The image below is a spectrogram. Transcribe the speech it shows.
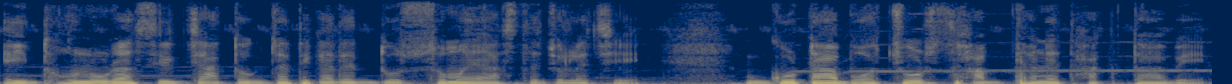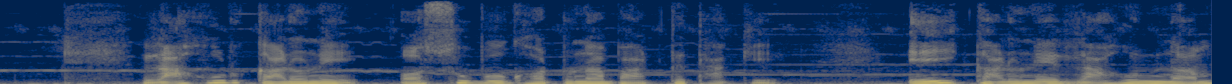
এই ধনু রাশির জাতক জাতিকাদের দুঃসময় আসতে চলেছে। গোটা বছর সাবধানে থাকতে হবে। রাহুর কারণে অশুভ ঘটনা বাড়তে থাকে। এই কারণে রাহুর নাম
